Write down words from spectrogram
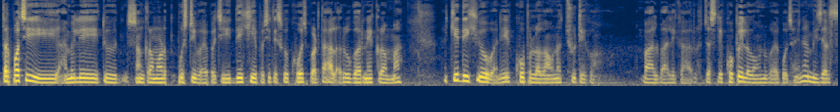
तर पछि हामीले त्यो सङ्क्रमण पुष्टि भएपछि देखिएपछि त्यसको खोज पडतालहरू गर्ने क्रममा के देखियो भने खोप लगाउन छुटेको। बालबालिकाहरू जसले खोपै लगाउनु भएको छैन मिजल्स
